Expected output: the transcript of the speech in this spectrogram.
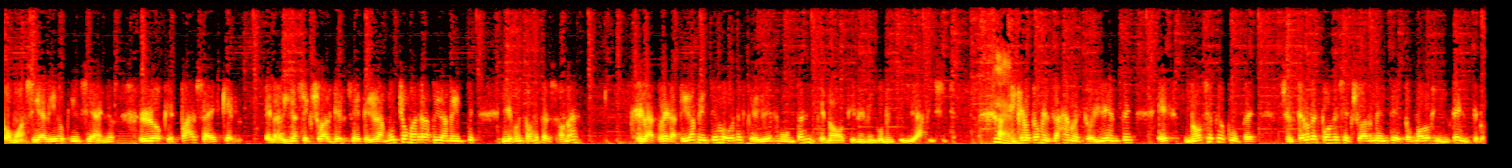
como hacía 10 o 15 años, lo que pasa es que la vida sexual de él se deteriora mucho más rápidamente y es entonces personas relativamente jóvenes que viven juntas y que no tienen ninguna intimidad física. Claro. Así que el otro mensaje a nuestro oyente es no se preocupe, si usted no responde sexualmente, de todos modos inténtelo.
